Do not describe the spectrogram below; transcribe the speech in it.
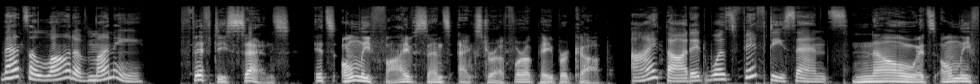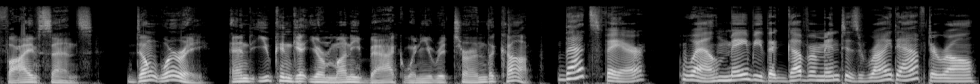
That's a lot of money. 50 cents? It's only 5 cents extra for a paper cup. I thought it was 50 cents. No, it's only 5 cents. Don't worry, and you can get your money back when you return the cup. That's fair. Well, maybe the government is right after all.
